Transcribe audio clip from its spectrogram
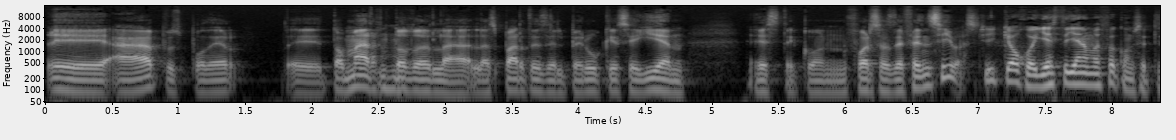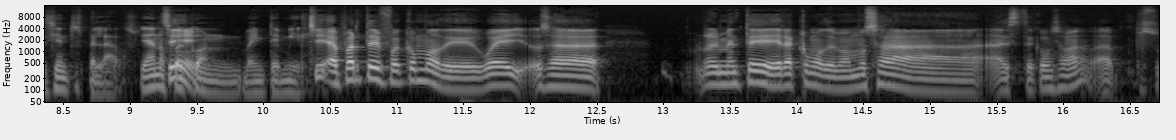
eh, a, pues, poder eh, tomar todas la- las partes del Perú que seguían este, con fuerzas defensivas. Sí, que ojo, y este ya nada más fue con 700 pelados. Ya no Sí. fue con 20 mil. Sí, aparte fue como de, güey, o sea, realmente era como de vamos a, a este, ¿cómo se llama? A, pues,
